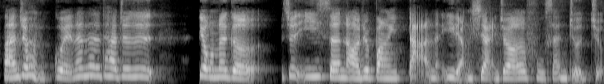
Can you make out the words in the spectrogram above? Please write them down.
反正就很贵。但是他就是用那个，就医生，然后就帮你打那一两下，你就要付三九九，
